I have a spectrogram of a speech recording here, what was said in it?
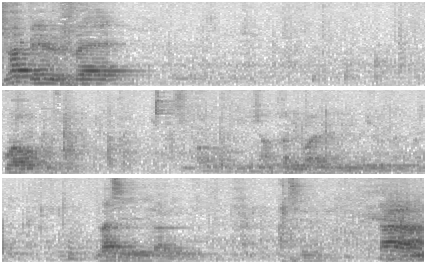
Je vais appeler le frère Kwao J'ai entendu parler de lui, je ne pas. Il va se lever avec lui. Ah.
